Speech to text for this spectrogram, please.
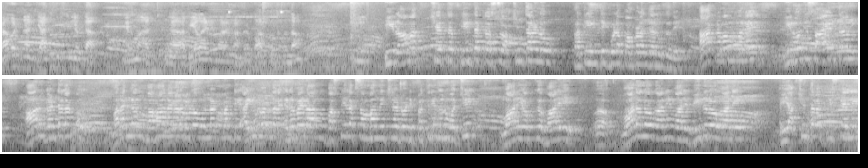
కాబట్టి దాని జాతి పురుషుని యొక్క నిర్మా దేవాలయ నిర్మాణంలో అందరూ పాల్గొంటుకుందాం ఈ ఈ రామక్షేత్ర తీర్థ ట్రస్ట్ అక్షింతలను ప్రతి ఇంటికి కూడా పంపడం జరుగుతుంది. ఆ క్రమంలోనే ఈ రోజు సాయంత్రం ఆరు గంటలకు వరంగల్ మహానగరంలో ఉన్నటువంటి ఐదు వందల ఎనభై నాలుగు బస్తీలకు సంబంధించినటువంటి ప్రతినిధులు వచ్చి వారి యొక్క వారి వాడలో కానీ వారి వీధిలో కానీ ఈ అక్షింతలను తీసుకెళ్ళి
